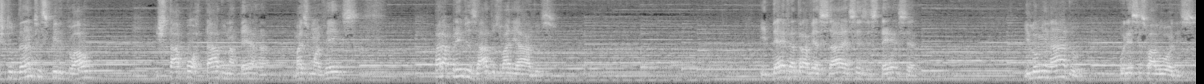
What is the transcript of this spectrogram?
Estudante espiritual está aportado na terra, mais uma vez, para aprendizados variados. E deve atravessar essa existência iluminado por esses valores.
